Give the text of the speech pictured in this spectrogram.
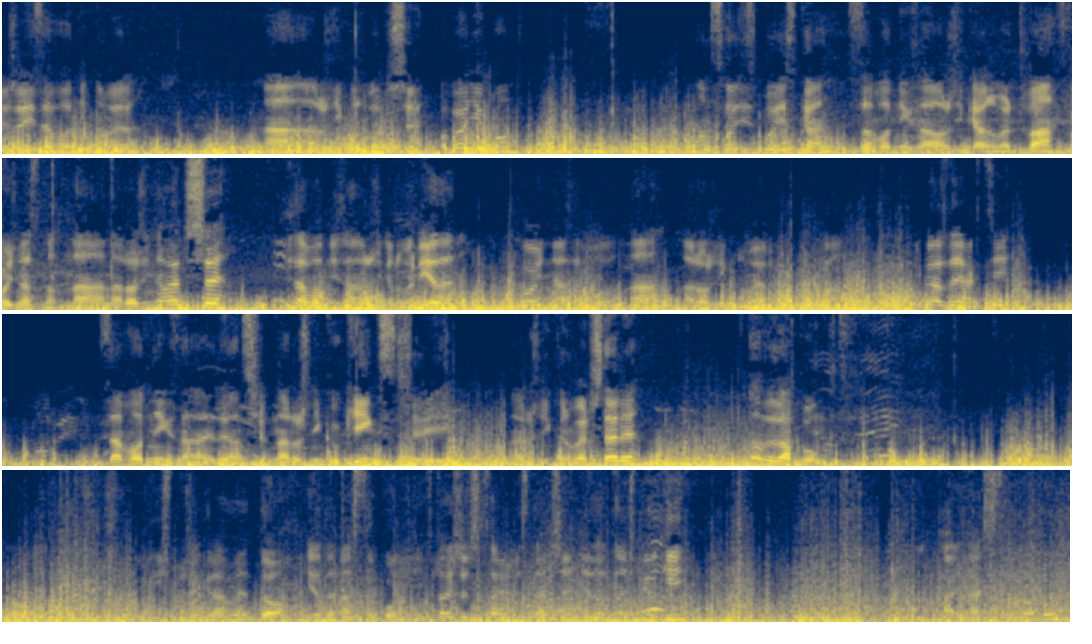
jeżeli zawodnik numer na narożniku numer 3 popełnił błąd, on schodzi z boiska, zawodnik z narożnika numer 2 wchodzi na, na narożnik numer 3 i zawodnik z narożnika numer 1 wchodzi na, na narożnik numer 2. Po każdej akcji zawodnik znajdujący się w narożniku Kings, czyli narożniku numer 4 zdobywa punkt. Mówiliśmy, że gramy do 11 punktów, także czasami wystarczy nie dotknąć piłki, a i tak się zdobywa punkt.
